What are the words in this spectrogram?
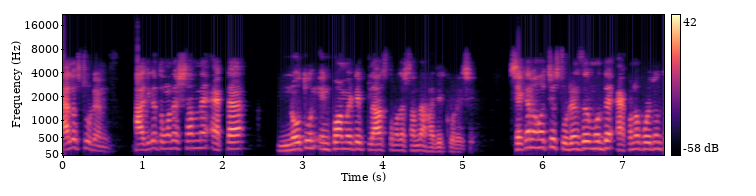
হ্যালো স্টুডেন্টস আজকে তোমাদের সামনে একটা নতুন ইনফরমেটিভ ক্লাস তোমাদের সামনে হাজির করেছি। সেখানে হচ্ছে স্টুডেন্টসদের মধ্যে এখনও পর্যন্ত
